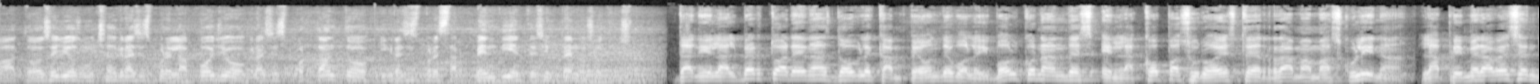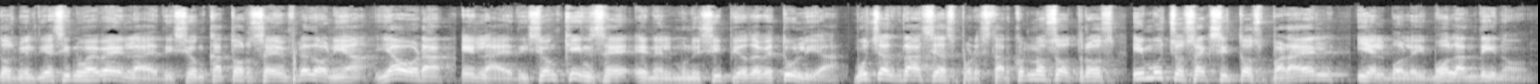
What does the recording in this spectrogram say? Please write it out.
A todos ellos, muchas gracias por el apoyo, gracias por tanto y gracias por estar pendientes siempre de nosotros. Daniel Alberto Arenas, doble campeón de voleibol con Andes en la Copa Suroeste Rama Masculina. La primera vez en 2019 en la edición 14 en Fredonia y ahora en la edición 15 en el municipio de Betulia. Muchas gracias por estar con nosotros y muchos éxitos para él y el voleibol andino.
